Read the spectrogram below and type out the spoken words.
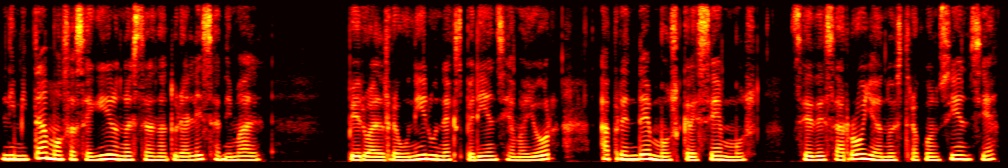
limitamos a seguir nuestra naturaleza animal, pero al reunir una experiencia mayor, aprendemos, crecemos, se desarrolla nuestra conciencia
